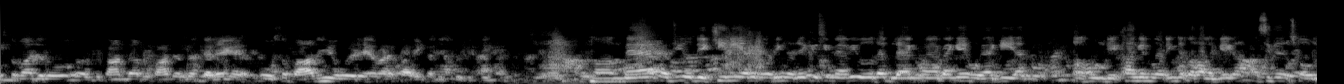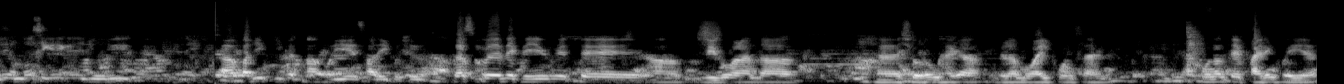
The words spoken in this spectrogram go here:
ਉਸ ਤੋਂ ਬਾਅਦ ਜਦੋਂ ਦੁਕਾਨਦਾਰ ਦੁਕਾਨ ਦੇ ਅੰਦਰ ਚਲੇ ਗਏ ਉਸ ਤੋਂ ਬਾਅਦ ਹੀ ਉਹ ਜਿਹੜੇ ਉਹਨਾਂ ਨੇ ਕਰਨੀ ਸ਼ੁਰੂ ਕੀਤੀ। ਹਾਂ, ਮੈਂ ਭਾਜੀ ਉਹ ਦੇਖੀ ਨਹੀਂ ਹੈ ਰਿਕਾਰਡਿੰਗ ਅਜੇ ਕਿਉਂਕਿ ਮੈਂ ਵੀ ਉਦੋਂ ਦਾ ਬਲੈਂਕ ਹੋਇਆ ਪਿਆ ਕਿ ਹੋਇਆ ਕੀ ਆ। ਤਾਂ ਹੁਣ ਦੇਖਾਂਗੇ ਰਿਕਾਰਡਿੰਗ ਤੇ ਪਤਾ ਲੱਗੇਗਾ। ਅਸੀਂ ਤੇ ਸਟੋਰ ਦੇ ਅੰਦਰ ਸੀਗੇ ਜੋ ਵੀ ਭਾਜੀ ਕੀ ਘਟਨਾ ਹੋਈ ਹੈ, ਸਾਰੀ ਕੁਝ 10 ਵਜੇ ਦੇ ਕਰੀਬ ਇੱਥੇ ਵੀਵੋ ਵਾਲਿਆਂ ਦਾ ਸ਼ੋਰੂਮ ਹੈਗਾ, ਜਿਹੜਾ ਮੋਬਾਈਲ ਫੋਨਸ ਦਾ ਹੈਗਾ। ਉਹਨਾਂ ਤੇ ਫਾਇਰਿੰਗ ਹੋਈ ਹੈ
